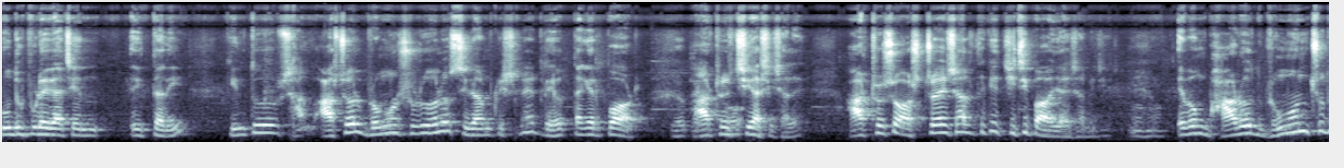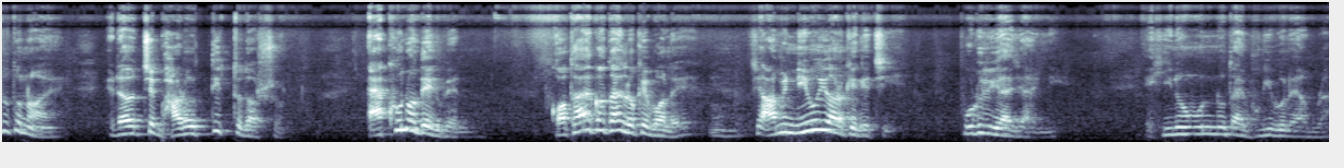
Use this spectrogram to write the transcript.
মধুপুরে গেছেন ইত্যাদি। কিন্তু আসল ভ্রমণ শুরু হলো শ্রীরামকৃষ্ণের দেহত্যাগের পর আঠেরোশো ছিয়াশি সালে। আঠেরোশো অষ্টআশি সাল থেকে চিঠি পাওয়া যায় স্বামীজির। এবং ভারত ভ্রমণ শুধু তো নয় এটা হচ্ছে ভারত তীর্থ দর্শন। এখনও দেখবেন কথায় কথায় লোকে বলে যে আমি নিউ ইয়র্কে গেছি পুরুলিয়া যাইনি। হীনমন্যতায় ভুগি বলে আমরা।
